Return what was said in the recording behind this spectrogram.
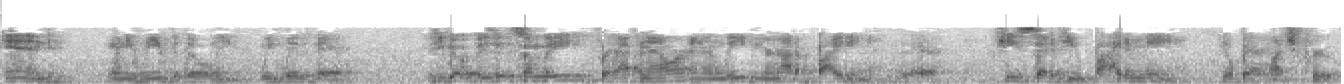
end when you leave the building. We live there. If you go visit somebody for half an hour and then leave, you're not abiding there. Jesus said, if you abide in me, you'll bear much fruit.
